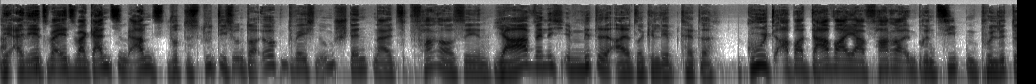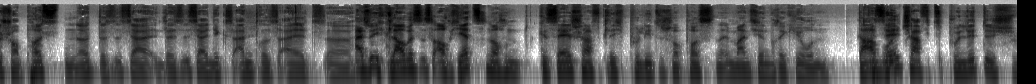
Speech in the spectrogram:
nee, also jetzt mal, jetzt mal ganz im Ernst, würdest du dich unter irgendwelchen Umständen als Pfarrer sehen? Ja, wenn ich im Mittelalter gelebt hätte. Gut, aber da war ja Pfarrer im Prinzip ein politischer Posten, ne? Das ist ja, das ist ja nichts anderes als äh, Also ich glaube, es ist auch jetzt noch ein gesellschaftlich-politischer Posten in manchen Regionen. Da gesellschaftspolitisch,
